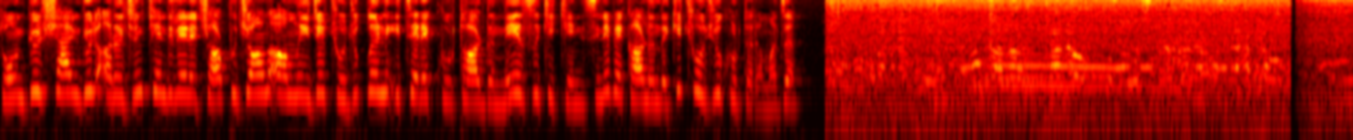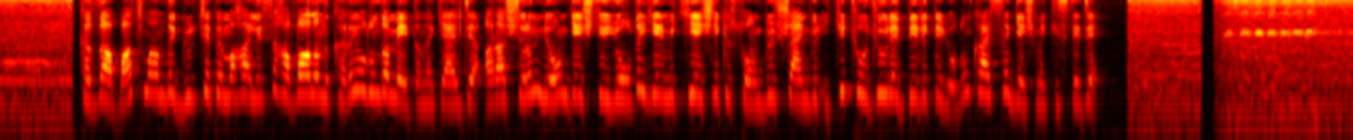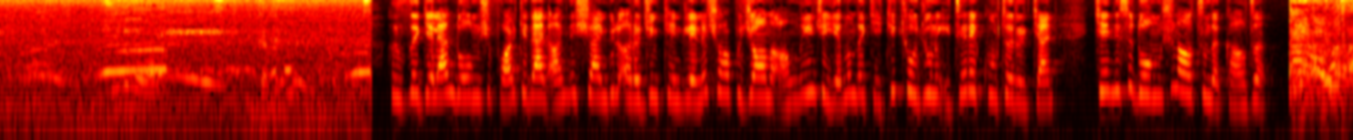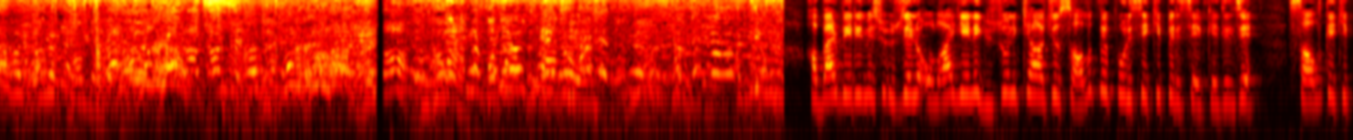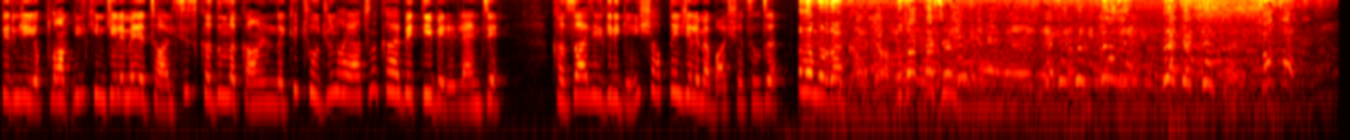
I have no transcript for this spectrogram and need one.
Songül Şengül aracın kendilerine çarpacağını anlayınca çocuklarını iterek kurtardı. Ne yazık ki kendisini ve karnındaki çocuğu kurtaramadı. Kaza Batman'da Gültepe Mahallesi havaalanı karayolunda meydana geldi. Araçların yoğun geçtiği yolda 22 yaşındaki Songül Şengül iki çocuğuyla birlikte yolun karşısına geçmek istedi. Hızla gelen dolmuşu fark eden anne Şengül aracın kendilerine çarpacağını anlayınca yanındaki iki çocuğunu iterek kurtarırken kendisi dolmuşun altında kaldı. Haber verilmesi üzerine olay yerine 112 acil sağlık ve polis ekipleri sevk edildi. Sağlık ekiplerince yapılan ilk incelemede talihsiz kadınla karnındaki çocuğun hayatını kaybettiği belirlendi. Kazayla ilgili geniş çapta inceleme başlatıldı. Buradan. Uzaklaşın. Çok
